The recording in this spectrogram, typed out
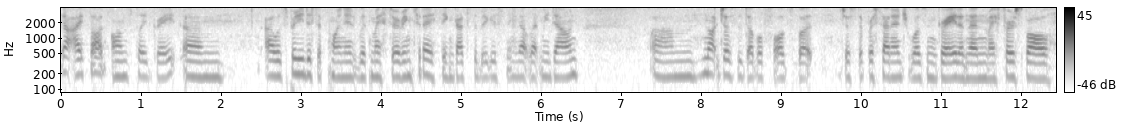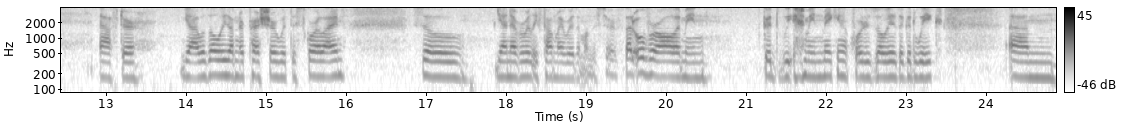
Yeah, I thought Ons played great. Um, I was pretty disappointed with my serving today. I think that's the biggest thing that let me down. Um, not just the double faults, but just the percentage wasn't great. And then my first ball after, yeah, I was always under pressure with the scoreline. So, yeah, I never really found my rhythm on the serve. But overall, I mean, good week. I mean, making a quarter is always a good week. Um,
